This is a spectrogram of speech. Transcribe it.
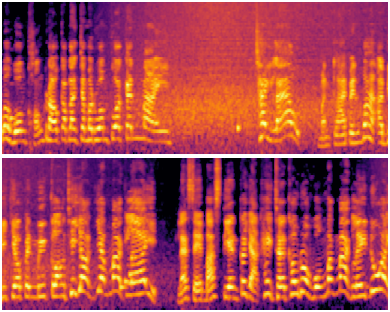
ว่าวงของเรากำลังจะมารวมตัวกันใหม่ ใช่แล้ว มันกลายเป็นว่าอาบิเกลเป็นมือกลองที่ยอดเยี่ยมมากเลย และเซบาสเตียนก็อยากให้เธอเข้าร่วมวงมากๆเลยด้วย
